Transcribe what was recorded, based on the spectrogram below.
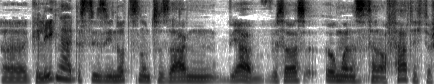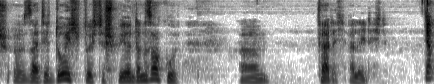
äh, Gelegenheit ist, die sie nutzen, um zu sagen, ja, wisst ihr was, irgendwann ist es dann auch fertig, das, seid ihr durch durch das Spiel und dann ist auch gut. Ähm, fertig, erledigt. Ja.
